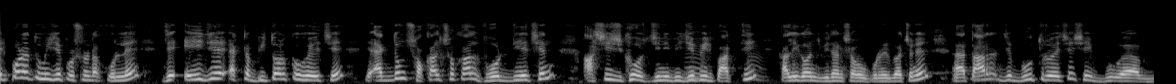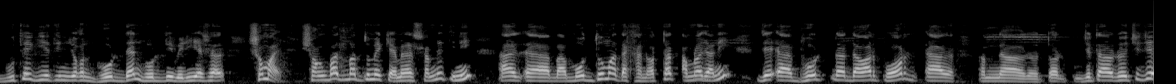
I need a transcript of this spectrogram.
এরপরে তুমি যে প্রশ্নটা করলে যে এই যে একটা বিতর্ক হয়েছে যে একদম সকাল সকাল ভোট দিয়েছেন আশিস ঘোষ যিনি বিজেপির প্রার্থী কালীগঞ্জ বিধানসভা উপনির্বাচনের তার যে বুথ রয়েছে সেই বুথে গিয়ে তিনি যখন ভোট দেন ভোট দিয়ে বেরিয়ে আসার সময় সংবাদ মাধ্যমে ক্যামেরার সামনে তিনি মধ্যমা দেখান। অর্থাৎ আমরা জানি যে ভোট দেওয়ার পর যেটা রয়েছে যে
